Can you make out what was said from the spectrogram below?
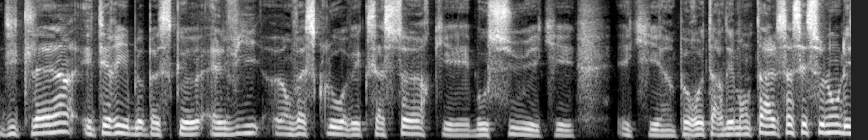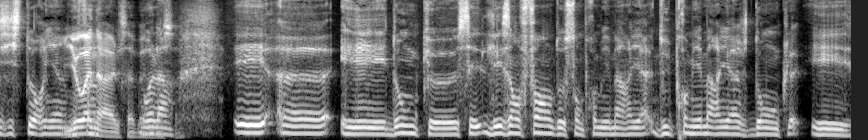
d'Hitler est terrible parce qu'elle vit en vase clos avec sa sœur qui est bossue et qui est, et qui est un peu retardée mentale. Ça, c'est selon les historiens. Enfin, Johanna, elle s'appelle. voilà. ça. Et, euh, et donc, euh, c'est les enfants de son premier mariage, du premier mariage d'oncle, et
